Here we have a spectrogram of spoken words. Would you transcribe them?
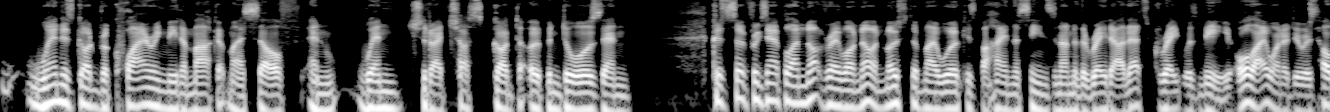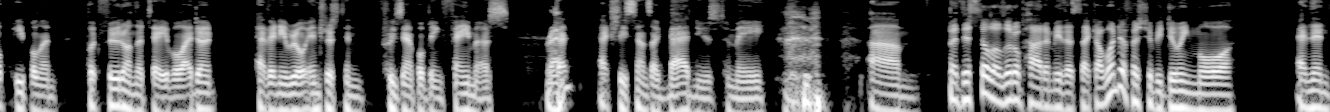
when is God requiring me to market myself and when should I trust God to open doors? And because so for example i'm not very well known. Most of my work is behind the scenes and under the radar. That's great with me. All i want to do is help people and put food on the table. I don't have any real interest in for example being famous. Right. actually sounds like bad news to me. Um, but there's still a little part of me that's like i wonder if i should be doing more and then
